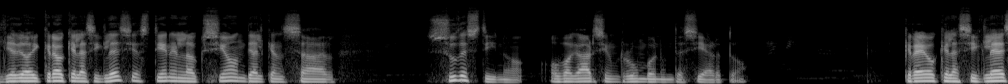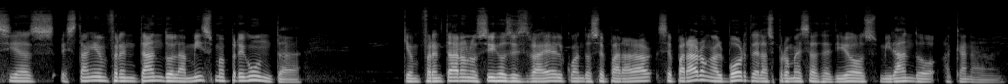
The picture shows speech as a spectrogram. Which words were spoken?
El día de hoy creo que las iglesias tienen la opción de alcanzar su destino o vagar sin rumbo en un desierto. Creo que las iglesias están enfrentando la misma pregunta que enfrentaron los hijos de Israel cuando se pararon al borde de las promesas de Dios mirando a Canaán.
